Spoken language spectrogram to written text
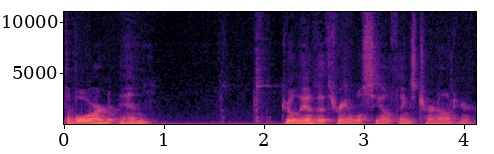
the board and drill the other three and we'll see how things turn out here.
